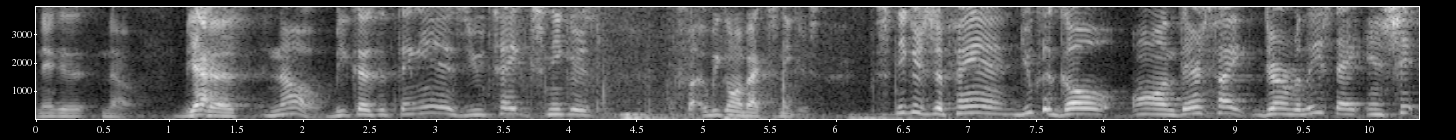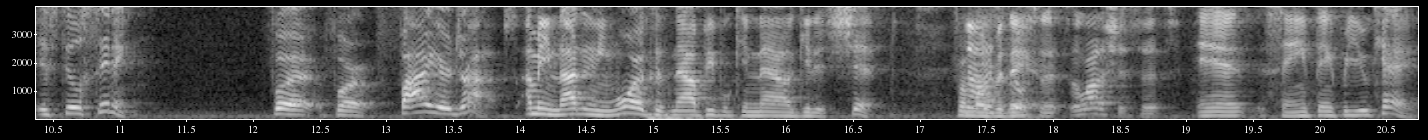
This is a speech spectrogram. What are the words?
Nigga, no. Yes. Because no, because the thing is, you take sneakers. We going back to sneakers. Sneakers Japan, you could go on their site during release day and shit is still sitting for for fire drops. I mean, not anymore because now people can now get it shipped from no, it over still there. sits. A lot of shit sits. And same thing for UK.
